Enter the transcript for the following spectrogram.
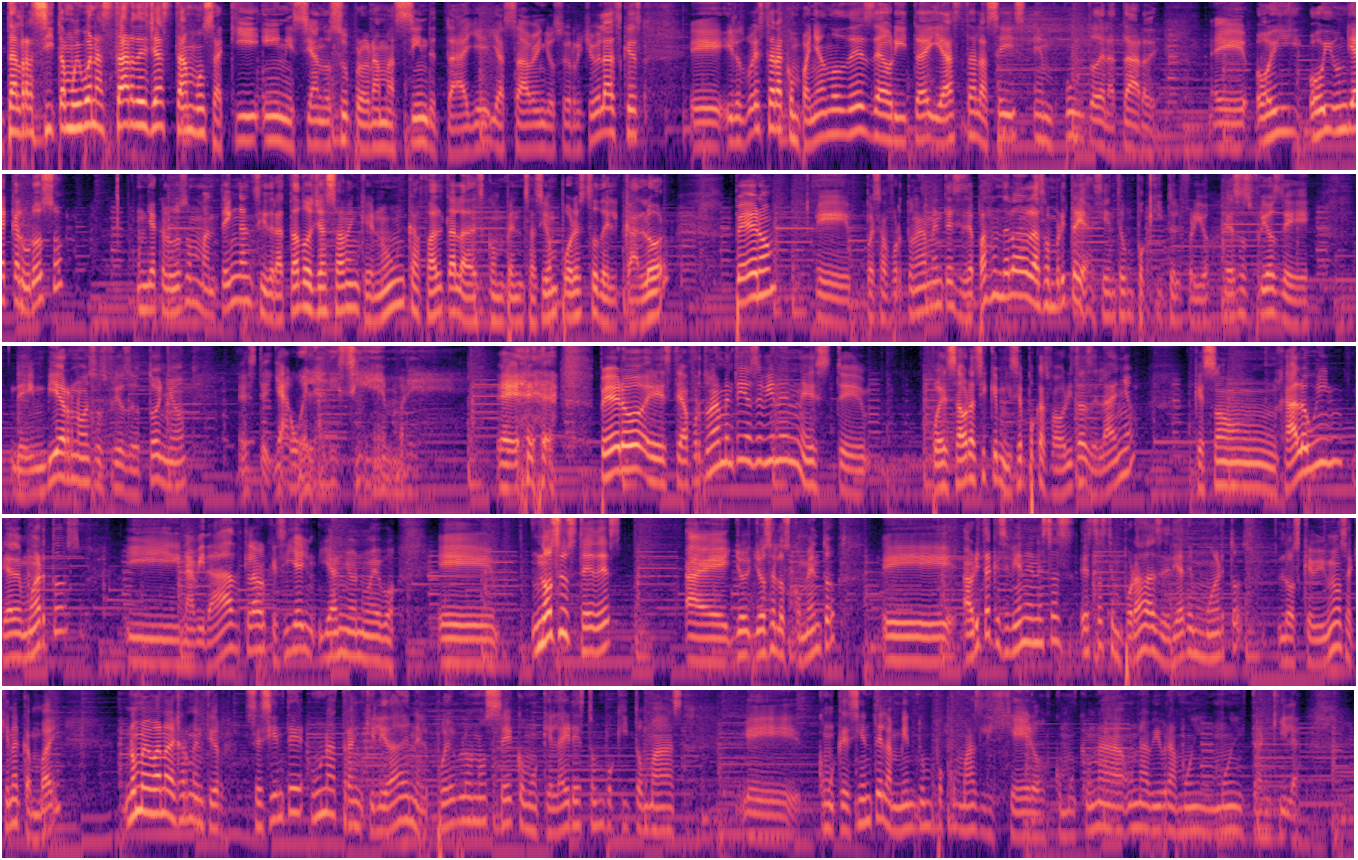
¿Qué tal, racita? Muy buenas tardes. Ya estamos aquí iniciando su programa sin detalle. Ya saben, yo soy Richie Velázquez eh, y los voy a estar acompañando desde ahorita y hasta las 6 en punto de la tarde. Eh, hoy, hoy un día caluroso. Un día caluroso, manténganse hidratados. Ya saben que nunca falta la descompensación por esto del calor. Pero, eh, pues afortunadamente, si se pasan del lado de la sombrita, ya siente un poquito el frío. Esos fríos de, de invierno, esos fríos de otoño. Este, ya huele a diciembre. Eh, pero, este, afortunadamente ya se vienen, este, pues ahora sí que mis épocas favoritas del año, que son Halloween, Día de Muertos y Navidad, claro que sí, y, Año Nuevo. Eh, no sé ustedes, eh, yo, yo, se los comento. ahorita que se vienen estas, estas temporadas de Día de Muertos, los que vivimos aquí en Acambay, no me van a dejar mentir, se siente una tranquilidad en el pueblo, no sé, como que el aire está un poquito más, eh, como que siente el ambiente un poco más ligero, como que una, una vibra muy, muy tranquila.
